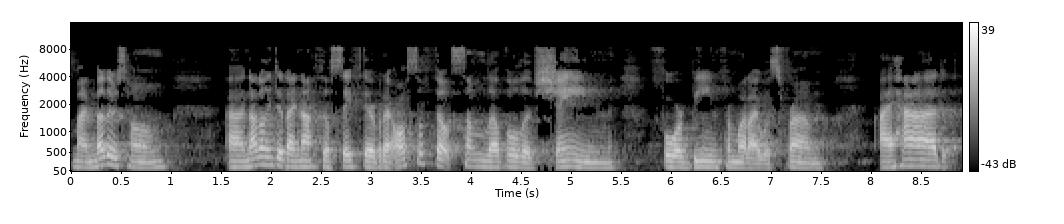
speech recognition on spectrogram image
my mother's home. Uh, not only did I not feel safe there, but I also felt some level of shame for being from what I was from. I had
